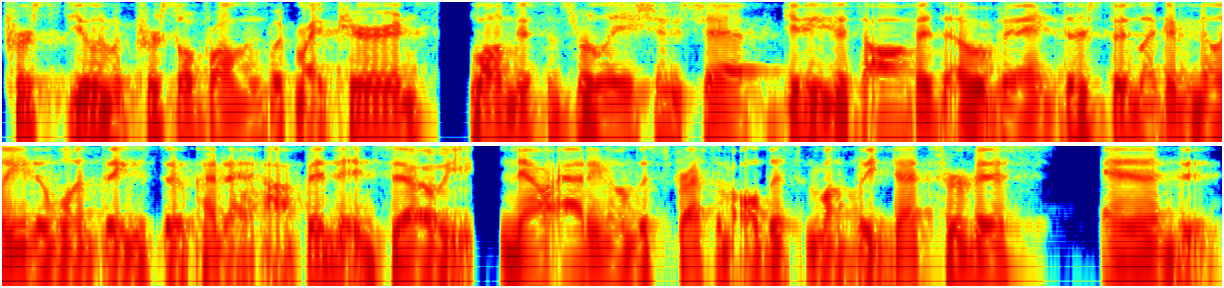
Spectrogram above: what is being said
first dealing with personal problems with my parents, long distance relationship, getting this office open. There's been like a million and one things that have kind of happened. And so now adding on the stress of all this monthly debt service, and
